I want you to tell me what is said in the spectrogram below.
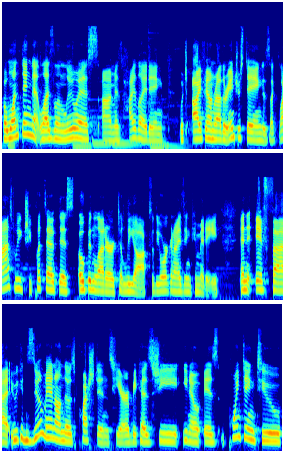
But one thing that Leslyn Lewis um, is highlighting, which I found rather interesting, is like last week she puts out this open letter to LEOC, so the organizing committee. And if uh, we can zoom in on those questions here, because she, you know, is pointing to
